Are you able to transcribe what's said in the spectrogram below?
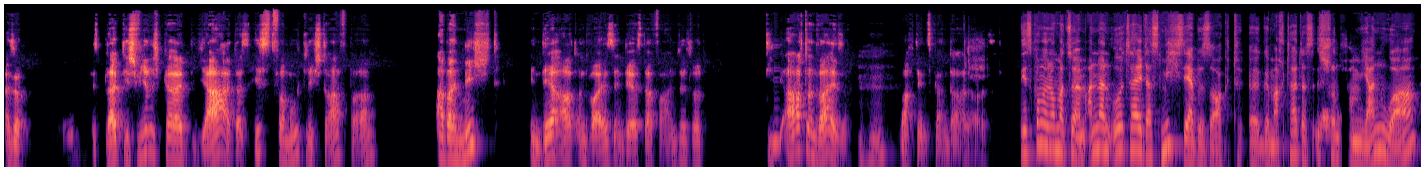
Also, es bleibt die Schwierigkeit, ja, das ist vermutlich strafbar, aber nicht in der Art und Weise, in der es da verhandelt wird. Die Art und Weise Mhm. macht den Skandal aus. Jetzt kommen wir noch mal zu einem anderen Urteil, das mich sehr besorgt, äh, gemacht hat. Das ist Ja. schon vom Januar,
